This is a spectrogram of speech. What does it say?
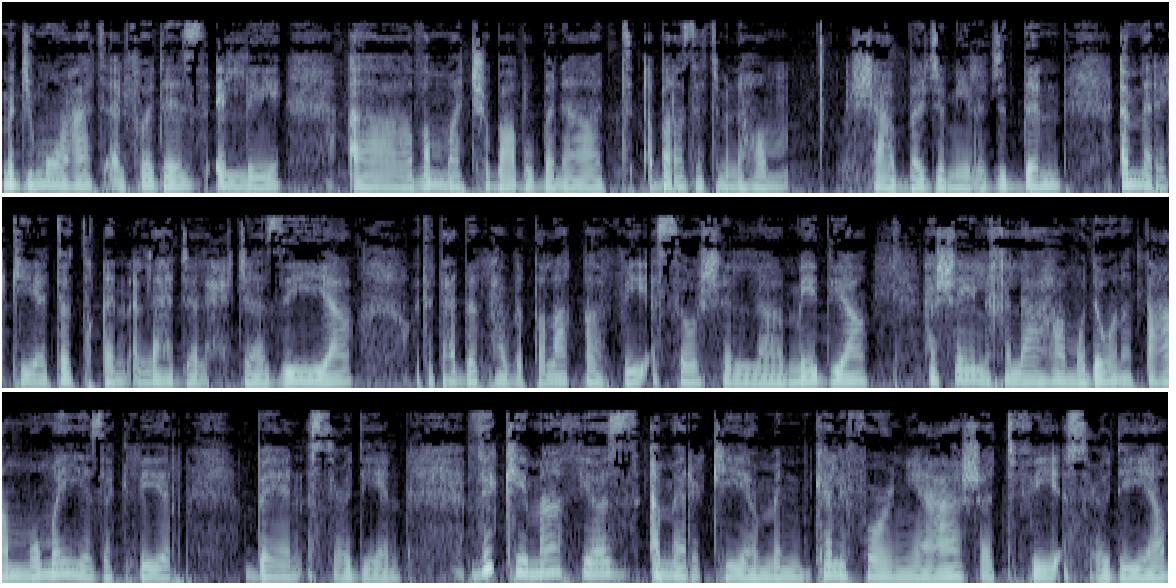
مجموعة ال foodies اللي آه ضمت شباب وبنات برزت منهم شابة جميلة جدا أمريكية تتقن اللهجة الحجازية وتتحدثها بطلاقة في ال social media. هالشيء اللي خلاها مدونة طعام مميزة كثير بين السعوديين. فيكي ماثيوز أمريكية من كاليفورنيا عاشت في السعودية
